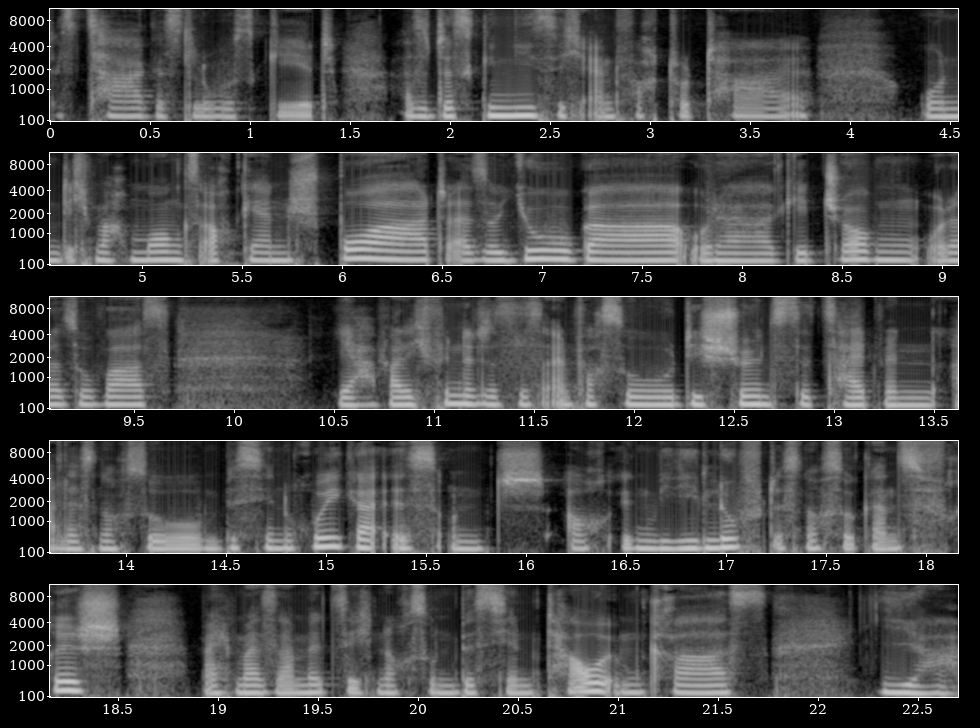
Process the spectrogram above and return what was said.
des Tages losgeht. Also das genieße ich einfach total. Und ich mache morgens auch gerne Sport, also Yoga oder gehe joggen oder sowas. Ja, weil ich finde, das ist einfach so die schönste Zeit, wenn alles noch so ein bisschen ruhiger ist und auch irgendwie die Luft ist noch so ganz frisch. Manchmal sammelt sich noch so ein bisschen Tau im Gras. Ja,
